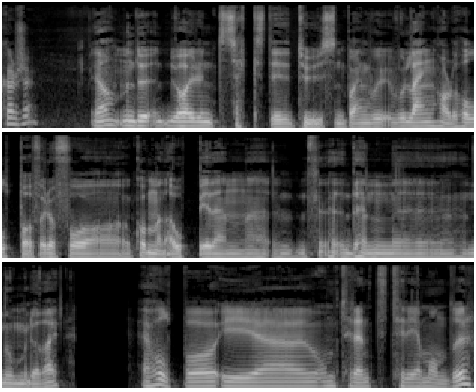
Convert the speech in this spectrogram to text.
kanskje. Ja, men du, du, har rundt 60 000 poeng. Hvor, hvor, lenge har du holdt på for å få komme deg opp i den, den uh, nummeret der? Jeg holdt på i uh, omtrent tre måneder,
